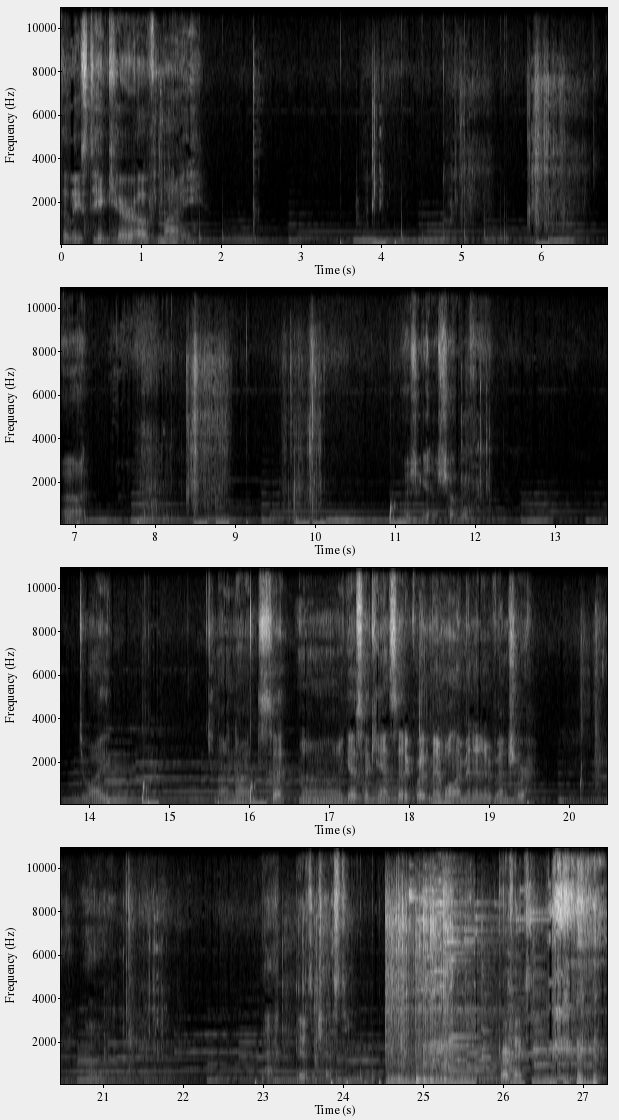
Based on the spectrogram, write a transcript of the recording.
at least take care of my... Uh, I should get a shovel. Do I... Can I not set... Uh, I guess I can't set equipment while I'm in an adventure. Oh. Ah, there's a chest. Perfect.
